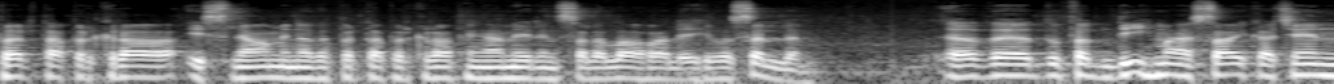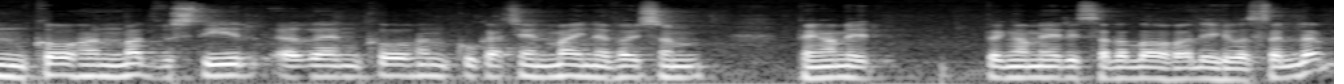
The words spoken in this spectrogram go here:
për ta përkrah Islamin edhe për ta përkrah pejgamberin sallallahu alejhi dhe sellem. Edhe domethënë ndihma e saj ka qenë në kohën më të vështirë edhe në kohën ku ka qenë më i nevojshëm pejgamberi pejgamberi sallallahu alaihi wasallam.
